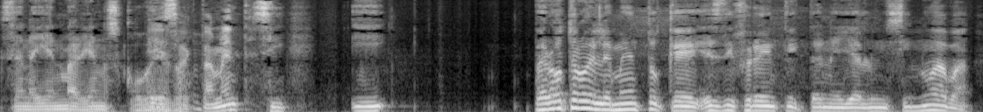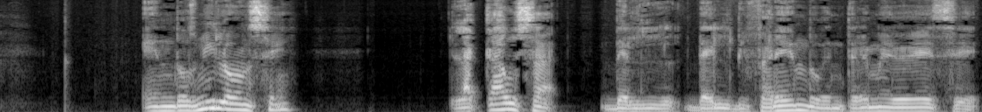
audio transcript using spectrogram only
están ahí en Mariano Escobedo. Exactamente. Sí, y pero otro elemento que es diferente y Tania ya lo insinuaba. En 2011 la causa del, del diferendo entre MBS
